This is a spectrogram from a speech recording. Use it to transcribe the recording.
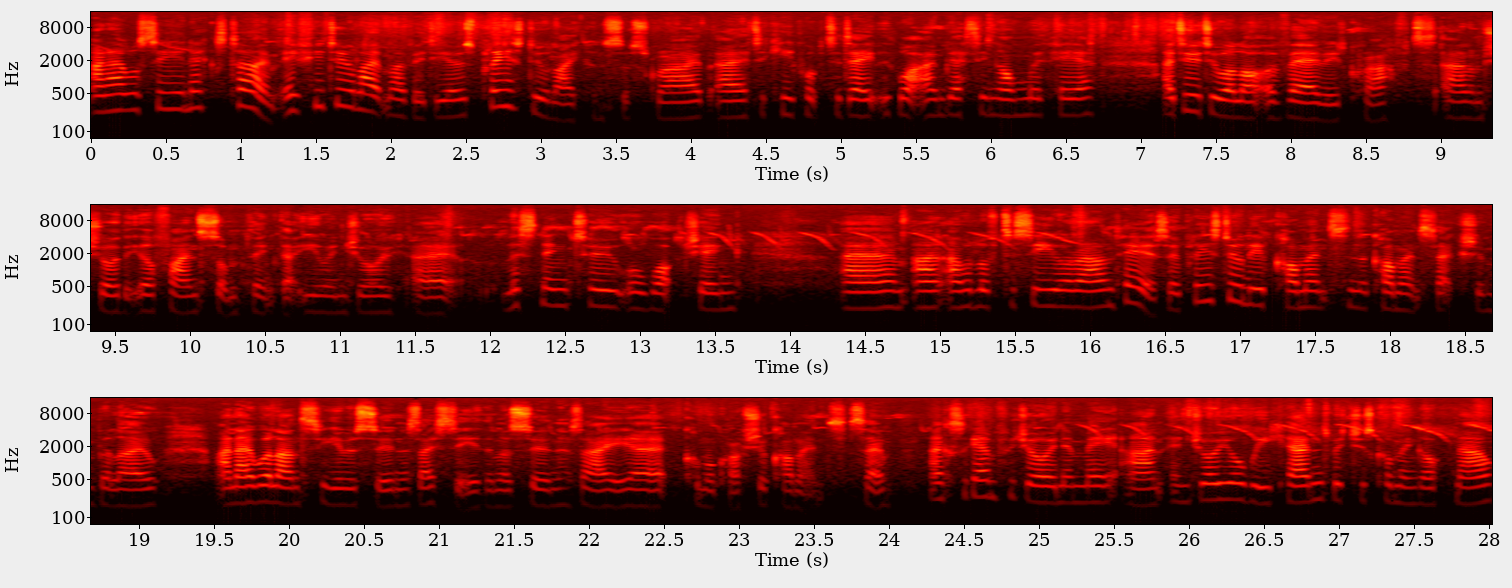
and I will see you next time. If you do like my videos please do like and subscribe uh, to keep up to date with what I'm getting on with here. I do do a lot of varied crafts and I'm sure that you'll find something that you enjoy uh, listening to or watching um, and I would love to see you around here. So please do leave comments in the comment section below and I will answer you as soon as I see them as soon as I uh, come across your comments. So thanks again for joining me and enjoy your weekend which is coming up now.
